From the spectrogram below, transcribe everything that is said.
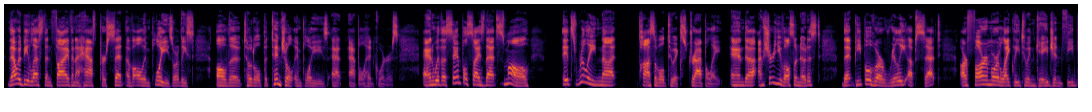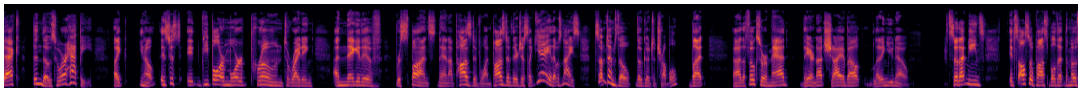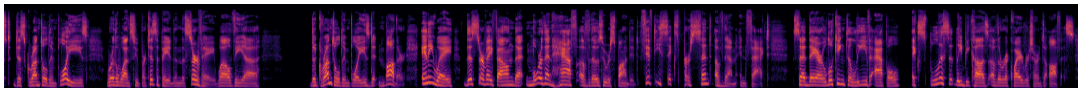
that would be less than 5.5% of all employees, or at least all the total potential employees at Apple headquarters. And with a sample size that small, it's really not possible to extrapolate. And uh, I'm sure you've also noticed that people who are really upset are far more likely to engage in feedback than those who are happy. Like, you know, it's just it, people are more prone to writing a negative response than a positive one. Positive, they're just like, "Yay, that was nice." Sometimes they'll they'll go to trouble, but uh, the folks who are mad, they are not shy about letting you know. So that means it's also possible that the most disgruntled employees were the ones who participated in the survey, while the uh, the gruntled employees didn't bother. Anyway, this survey found that more than half of those who responded, 56% of them, in fact, said they are looking to leave Apple explicitly because of the required return to office.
